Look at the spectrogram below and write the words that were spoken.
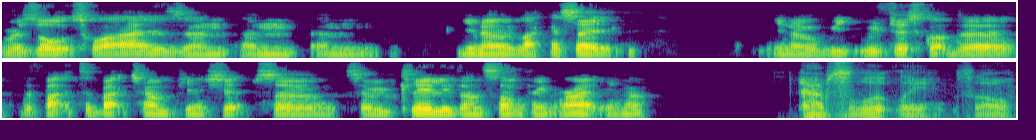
results wise, and and and you know, like I say, you know we, we've just got the the back to back championship so so we've clearly done something right you know absolutely so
